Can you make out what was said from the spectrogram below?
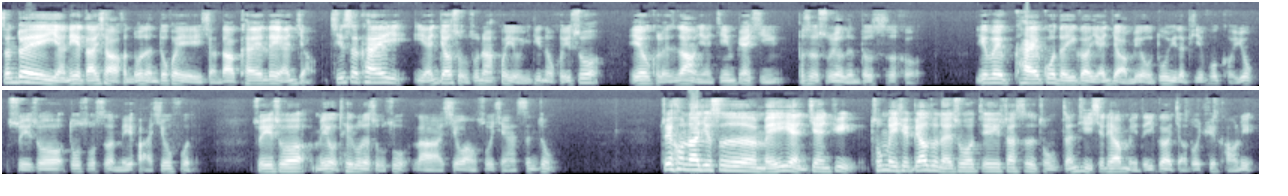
针对眼裂胆小，很多人都会想到开内眼角。其实开眼角手术呢会有一定的回缩，也有可能让眼睛变形，不是所有人都适合。因为开过的一个眼角没有多余的皮肤可用，所以说多数是没法修复的。所以说没有退路的手术，那希望术前慎重。最后呢，就是眉眼间距。从美学标准来说，这也算是从整体协调美的一个角度去考虑。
